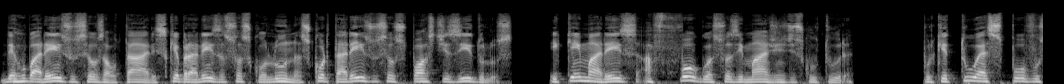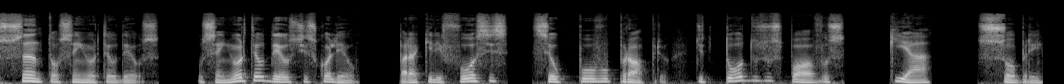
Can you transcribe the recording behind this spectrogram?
derrubareis os seus altares, quebrareis as suas colunas, cortareis os seus postes ídolos e queimareis a fogo as suas imagens de escultura. Porque tu és povo santo ao Senhor teu Deus. O Senhor teu Deus te escolheu para que lhe fosses seu povo próprio de todos os povos que há sobre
